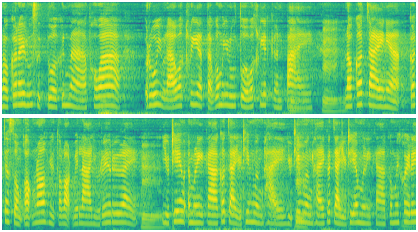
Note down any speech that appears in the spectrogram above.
เราก็ได้รู้สึกตัวขึ้นมา เพราะว่ารู้อยู่แล้วว่าเครียด แต่ก็ไม่รู้ตัวว่าเครียดเกินไปแล้วก็ใจเนี่ยก็จะส่งออกนอกอยู่ตลอดเวลาอยู่เรื่อยๆอยู่ที่อเมริกาก็ใจอยู่ที่เมืองไทย อยู่ที่เมืองไทยก็ใจอยู่ที่อเมริกาก็ไม่ค่อยได้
